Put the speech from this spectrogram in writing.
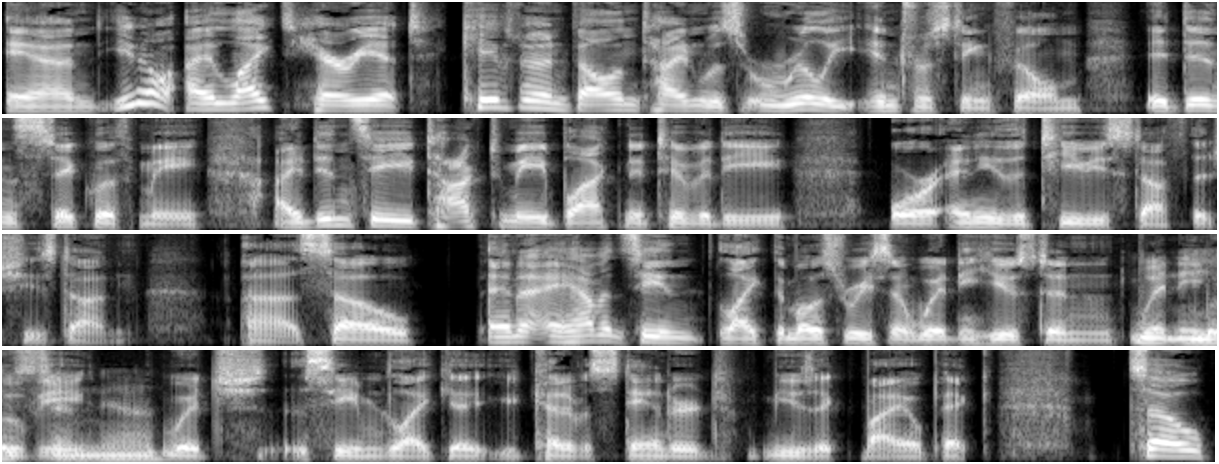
And, you know, I liked Harriet. Caveman Valentine was a really interesting film. It didn't stick with me. I didn't see Talk to Me, Black Nativity, or any of the TV stuff that she's done. Uh, so, and I haven't seen like the most recent Whitney Houston Whitney movie, Houston, yeah. which seemed like a kind of a standard music biopic. So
